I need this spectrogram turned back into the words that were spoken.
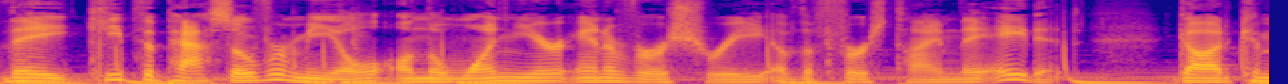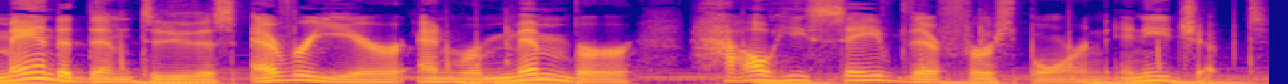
They keep the Passover meal on the one year anniversary of the first time they ate it. God commanded them to do this every year and remember how he saved their firstborn in Egypt.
